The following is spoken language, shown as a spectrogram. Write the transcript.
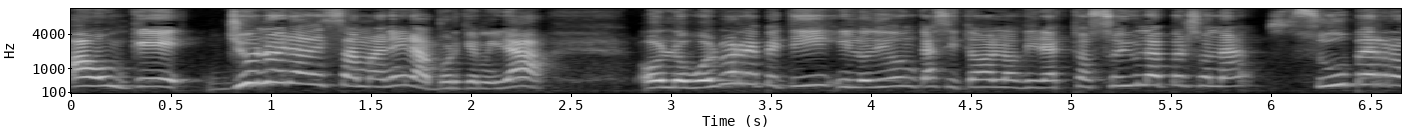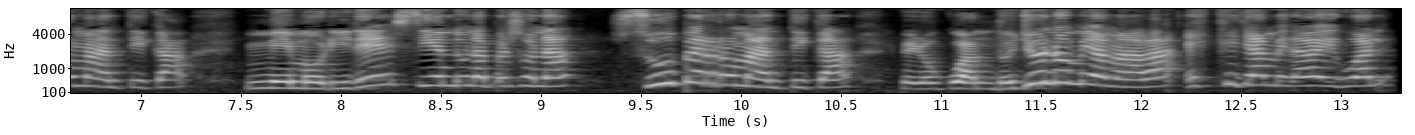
aunque yo no era de esa manera, porque mira, os lo vuelvo a repetir y lo digo en casi todos los directos, soy una persona súper romántica, me moriré siendo una persona súper romántica, pero cuando yo no me amaba es que ya me daba igual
